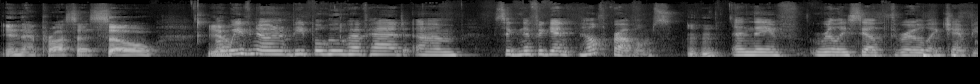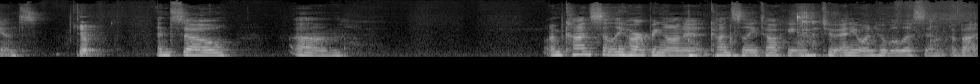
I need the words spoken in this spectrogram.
in that process. So, you But we've known people who have had um, significant health problems, Mhm. and they've really sailed through like champions. yep, And so, um, I'm constantly harping on it, constantly talking to anyone who will listen about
